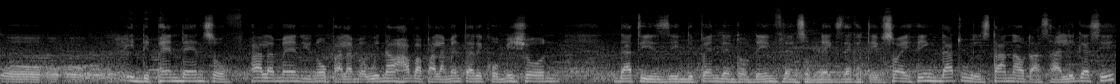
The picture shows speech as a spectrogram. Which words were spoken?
uh, uh, independence of parliament. You know, parliament. We now have a parliamentary commission that is independent of the influence of the executive. So I think that will stand out as her legacy,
